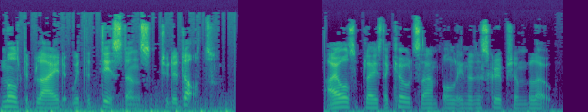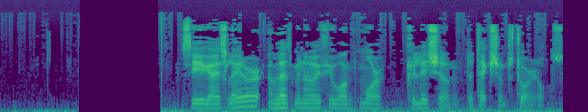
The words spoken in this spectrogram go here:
multiplied with the distance to the dot. I also placed a code sample in the description below. See you guys later and let me know if you want more collision detection tutorials.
